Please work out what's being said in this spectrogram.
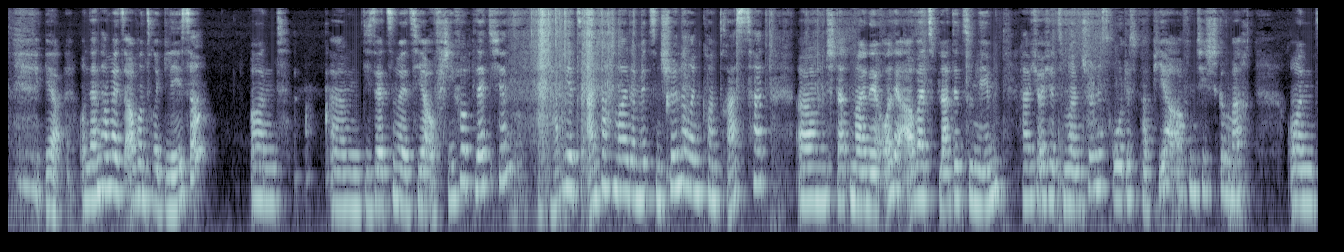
Ja, und dann haben wir jetzt auch unsere Gläser und ähm, die setzen wir jetzt hier auf Schieferplättchen. Ich habe jetzt einfach mal, damit es einen schöneren Kontrast hat, ähm, statt meine olle Arbeitsplatte zu nehmen, habe ich euch jetzt mal ein schönes rotes Papier auf den Tisch gemacht. Und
